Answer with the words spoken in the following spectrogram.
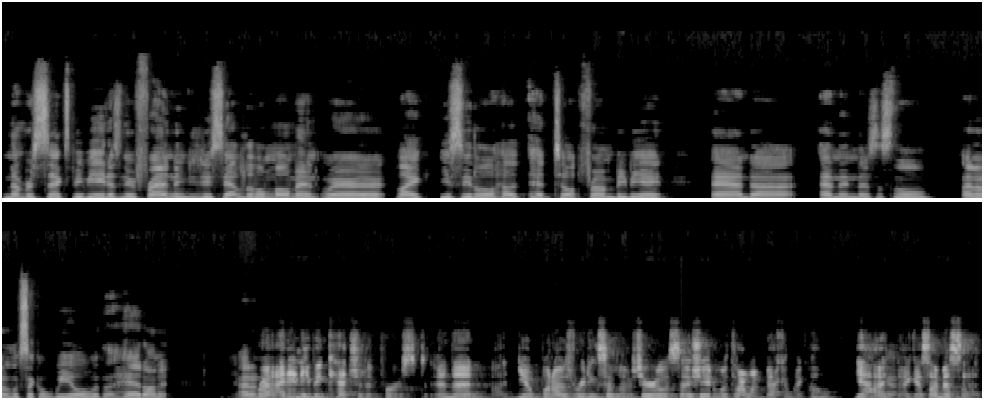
number six, BB-8 has a new friend, and you do see that little moment where, like, you see the little head, head tilt from BB-8, and uh, and then there's this little, I don't know, it looks like a wheel with a head on it. I don't Right. know. I didn't even catch it at first, and then you know when I was reading some of the material associated with it, I went back. I'm like, oh yeah, I, Yeah. I guess I missed that.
